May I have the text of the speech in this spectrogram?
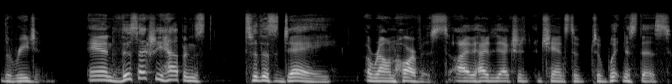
the region. And this actually happens to this day around harvest. I had actually a chance to to witness this.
